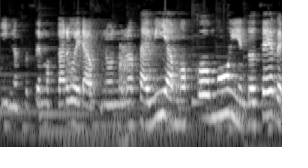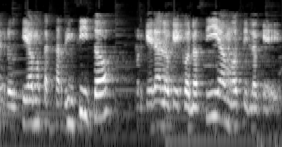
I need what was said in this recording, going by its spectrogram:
y nos hacemos cargo era no, no sabíamos cómo y entonces reproducíamos el jardincito, porque era lo que conocíamos y lo que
